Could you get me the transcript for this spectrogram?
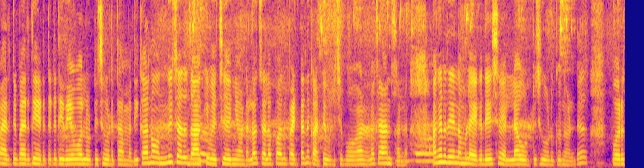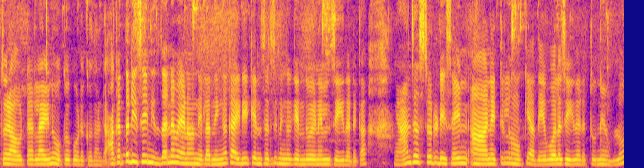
പരത്തി പരത്തി എടുത്തിട്ട് ഇതേപോലെ ഒട്ടിച്ച് കൊടുത്താൽ മതി. കാരണം ഒന്നിച്ച് അത് ഇതാക്കി വെച്ച് കഴിഞ്ഞുണ്ടല്ലോ ചിലപ്പോൾ അത് പെട്ടെന്ന് കട്ടി പിടിച്ച് പോകാനുള്ള ചാൻസ് ഉണ്ട്. അങ്ങനെ തന്നെ നമ്മൾ ഏകദേശം എല്ലാം ഒട്ടിച്ച് കൊടുക്കുന്നുണ്ട്. പുറത്തൊരു ഔട്ടർ ലൈനും ഒക്കെ കൊടുക്കുന്നുണ്ട്. അകത്തെ ഡിസൈൻ ഇത് തന്നെ വേണമെന്നില്ല. നിങ്ങൾക്ക് ഐഡിയയ്ക്ക് അനുസരിച്ച് നിങ്ങൾക്ക് എന്ത് വേണമെങ്കിലും ചെയ്തെടുക്കാം. ഞാൻ ജസ്റ്റ് ഒരു ഡിസൈൻ നെറ്റിൽ നോക്കി അതേപോലെ ചെയ്തെടുത്തുന്നേ ഉള്ളൂ.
